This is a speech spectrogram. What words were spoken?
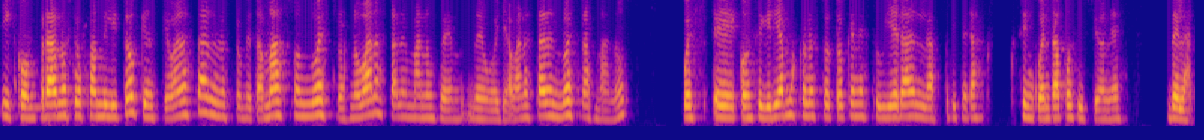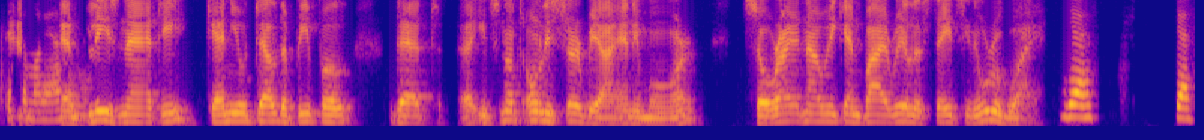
y comprar nuestros family tokens que van a estar en nuestro Metamask, son nuestros, no van a estar en manos de, de Goya, van a estar en nuestras manos, pues eh, conseguiríamos que nuestro token estuviera en las primeras 50 posiciones de las criptomonedas. And mundo. please, Natty, can you tell the people that uh, it's not only Serbia anymore? So right now we can buy real estates in Uruguay. Yes, yes.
